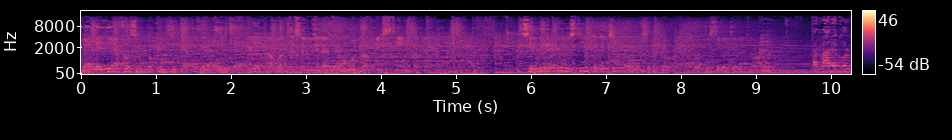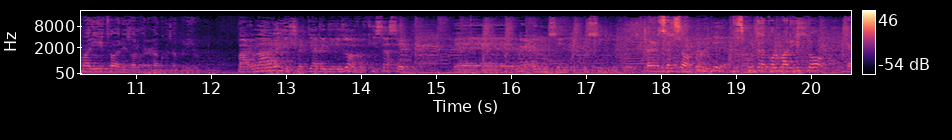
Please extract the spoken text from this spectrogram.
Bella idea, forse un po' complicata da realizzare all'epoca. A volte seguire più il proprio istinto che Seguire più l'istinto del cervello certe volte, a volte si ragiona troppo. Parlare col marito e risolvere la cosa prima. Parlare e cercare di risolvere, chissà se eh, magari non sempre è possibile questo. Cioè nel senso idea, discutere col marito possibile. che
